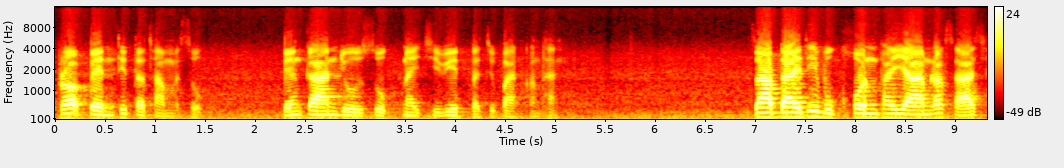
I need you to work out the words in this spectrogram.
เพราะเป็นทิฏฐธรรมสุข เป็นการอยู่สุขในชีวิตปัจจุบันของท่านตราบใดที่บุคคลพยายามรักษาฌ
